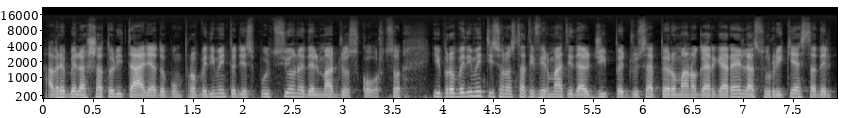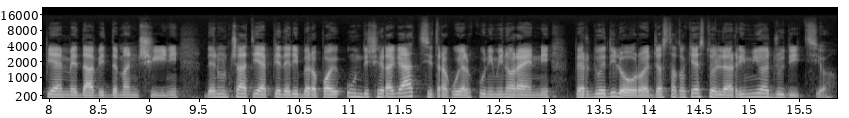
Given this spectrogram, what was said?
avrebbe lasciato l'Italia dopo un provvedimento di espulsione del maggio scorso. I provvedimenti sono stati firmati dal GIP Giuseppe Romano Gargarella su richiesta del PM David Mancini. Denunciati a piede libero poi 11 ragazzi, tra cui alcuni minorenni, per due di loro è già stato chiesto il rinvio a giudizio.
